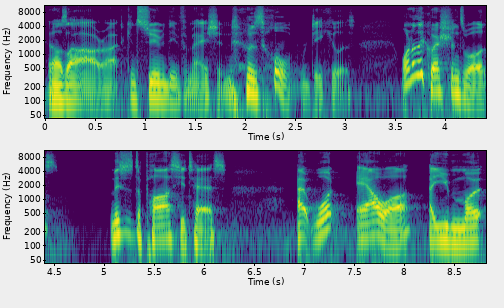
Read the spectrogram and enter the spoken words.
and I was like, all right, consume the information. It was all ridiculous. One of the questions was, and this is to pass your test. At what hour are you mo-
